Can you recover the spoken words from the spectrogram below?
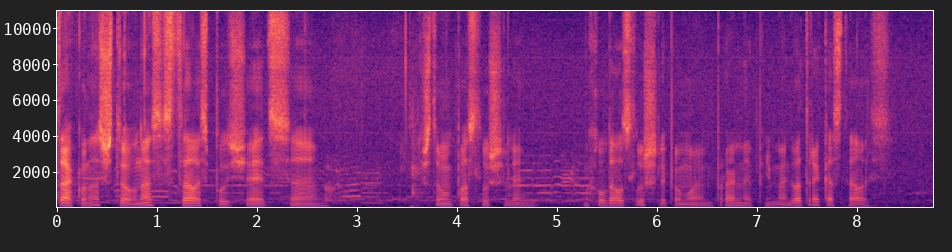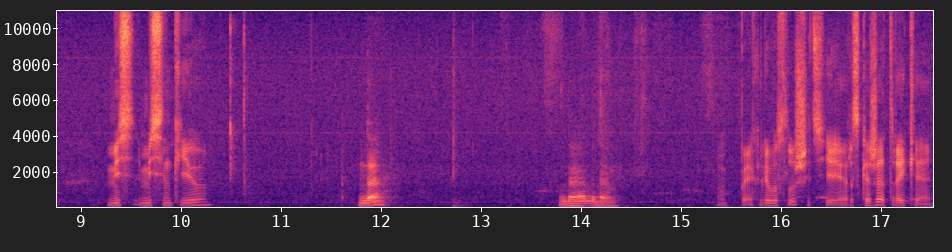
Так, у нас что? У нас осталось, получается, что мы послушали. Мы Out слушали, по-моему, правильно я понимаю? Два трека осталось. Miss, Missing You. Да? Да, да, да. Ну, Поехали его слушать и расскажи о треке.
